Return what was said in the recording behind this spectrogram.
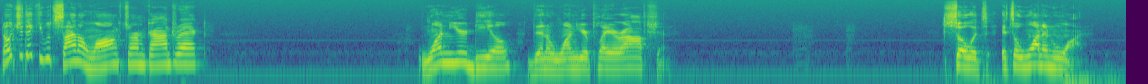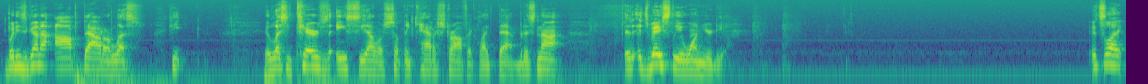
don't you think he would sign a long term contract? One year deal, then a one year player option. So it's it's a one and one, but he's gonna opt out unless he unless he tears his ACL or something catastrophic like that. But it's not. It's basically a one year deal. It's like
